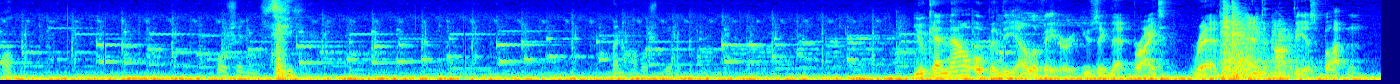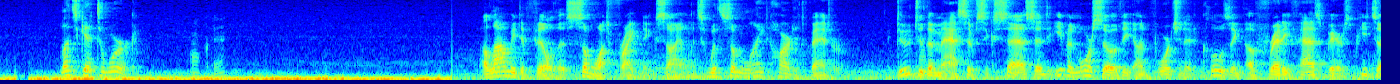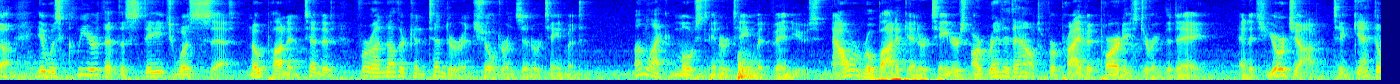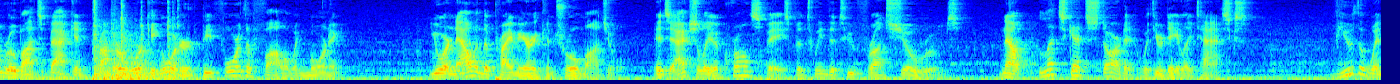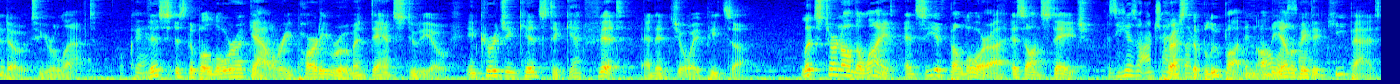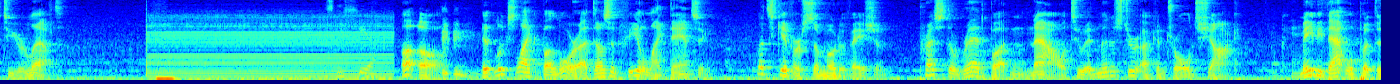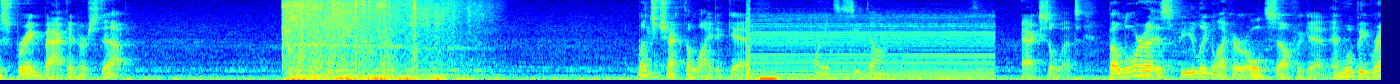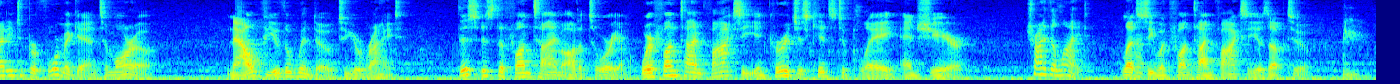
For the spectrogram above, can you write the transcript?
Oh. Oh, schöne Musik. You can now open the elevator using that bright, red, and obvious button. Let's get to work. Okay. Allow me to fill this somewhat frightening silence with some light-hearted banter. Due to the massive success, and even more so the unfortunate closing of Freddy Fazbear's Pizza, it was clear that the stage was set, no pun intended, for another contender in children's entertainment. Unlike most entertainment venues, our robotic entertainers are rented out for private parties during the day, and it's your job to get the robots back in proper working order before the following morning. You are now in the primary control module. It's actually a crawl space between the two front showrooms. Now, let's get started with your daily tasks. View the window to your left. Okay. This is the Ballora Gallery Party Room and Dance Studio, encouraging kids to get fit and enjoy pizza. Let's turn on the light and see if Ballora is on stage. Also hier so anscheinend. Press the blue button on the elevated keypad to your left. Ist nicht hier. Uh oh, it looks like Ballora doesn't feel like dancing. Let's give her some motivation. Press the red button now to administer a controlled shock. Okay. Maybe that will put the spring back in her step. Let's check the light again. Jetzt ist sie da. Excellent. Ballora is feeling like her old self again and will be ready to perform again tomorrow. Now view the window to your right. This is the Funtime Auditorium, where Funtime Foxy encourages kids to play and share. Try the light. Let's see what Funtime Foxy is up to.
